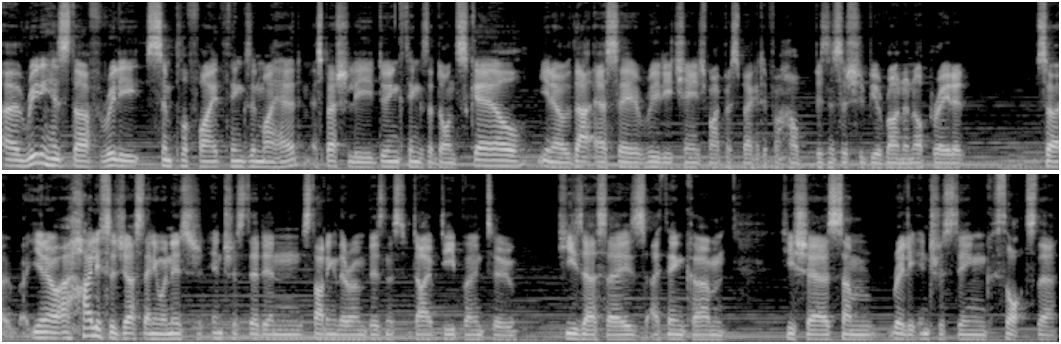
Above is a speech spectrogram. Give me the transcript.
Uh, reading his stuff really simplified things in my head, especially doing things that don't scale. You know, that essay really changed my perspective on how businesses should be run and operated. So, you know, I highly suggest anyone is interested in starting their own business to dive deeper into his essays. I think um, he shares some really interesting thoughts there.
